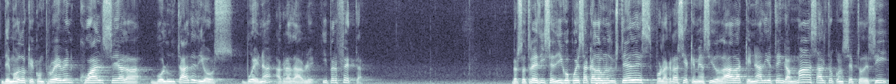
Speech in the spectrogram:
de modo que comprueben cuál sea la voluntad de Dios, buena, agradable y perfecta. Verso 3 dice, digo pues a cada uno de ustedes, por la gracia que me ha sido dada, que nadie tenga más alto concepto de sí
